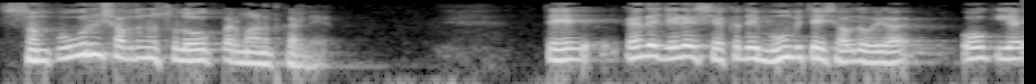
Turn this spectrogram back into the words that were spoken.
ਸੰਪੂਰਨ ਸ਼ਬਦ ਨੂੰ ਸ਼ਲੋਕ ਪ੍ਰਮਾਣਿਤ ਕਰ ਲਿਆ। ਤੇ ਕਹਿੰਦੇ ਜਿਹੜੇ ਸਿੱਖ ਦੇ ਮੂੰਹ ਵਿੱਚ ਇਹ ਸ਼ਬਦ ਹੋਇਆ, ਉਹ ਕੀ ਹੈ?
